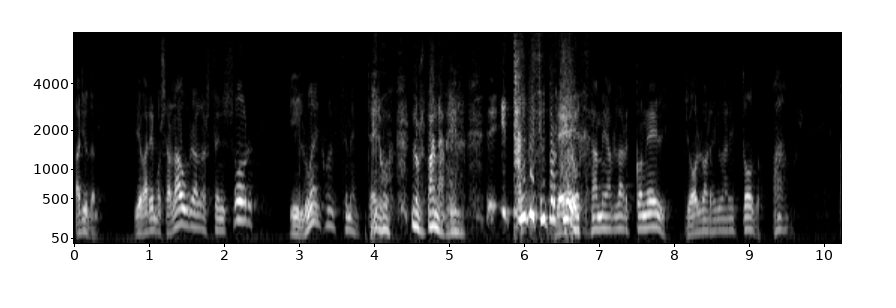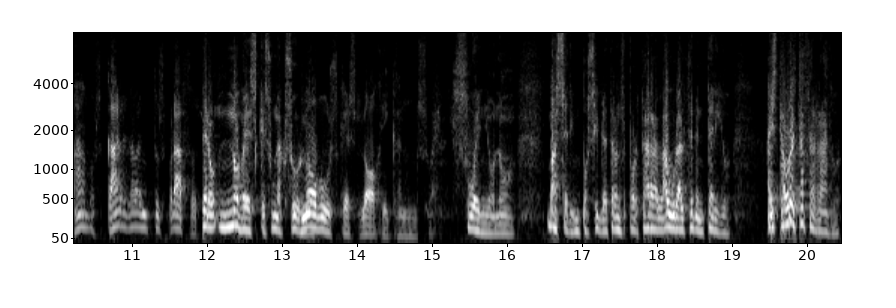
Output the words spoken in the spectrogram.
ayúdame. Llevaremos a Laura al ascensor y luego al cementerio. Pero nos van a ver. Eh, Tal vez el portero. Déjame hablar con él. Yo lo arreglaré todo. Vamos. Vamos, cárgala en tus brazos. Pero no ves que es un absurdo. No busques lógica en un sueño. Sueño no. Va a ser imposible transportar a Laura al cementerio. A esta hora está cerrado.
